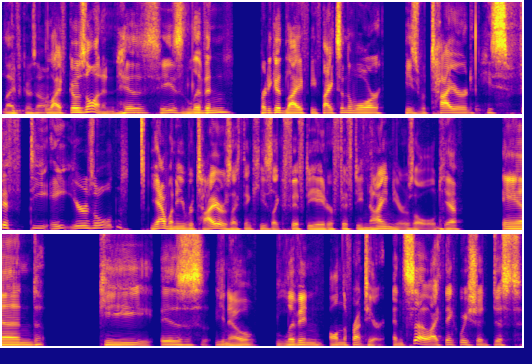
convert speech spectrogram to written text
Life goes on. life goes on and his he's living pretty good life. He fights in the war. He's retired. He's 58 years old. Yeah, when he retires, I think he's like 58 or 59 years old. Yeah. And he is, you know, living on the frontier. And so I think we should just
